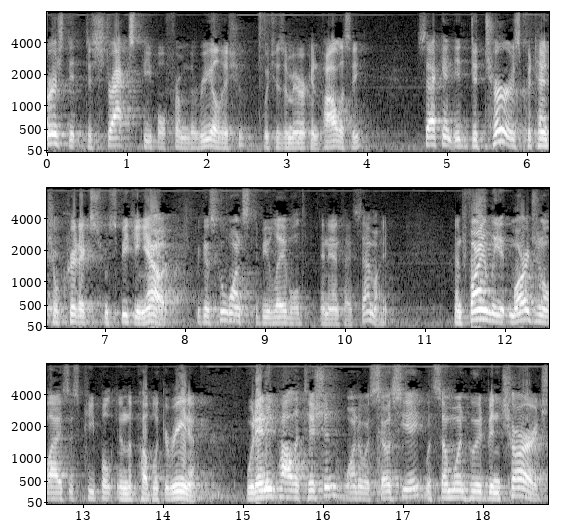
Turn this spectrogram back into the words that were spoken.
First, it distracts people from the real issue, which is American policy. Second, it deters potential critics from speaking out, because who wants to be labeled an anti Semite? And finally, it marginalizes people in the public arena. Would any politician want to associate with someone who had been charged,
